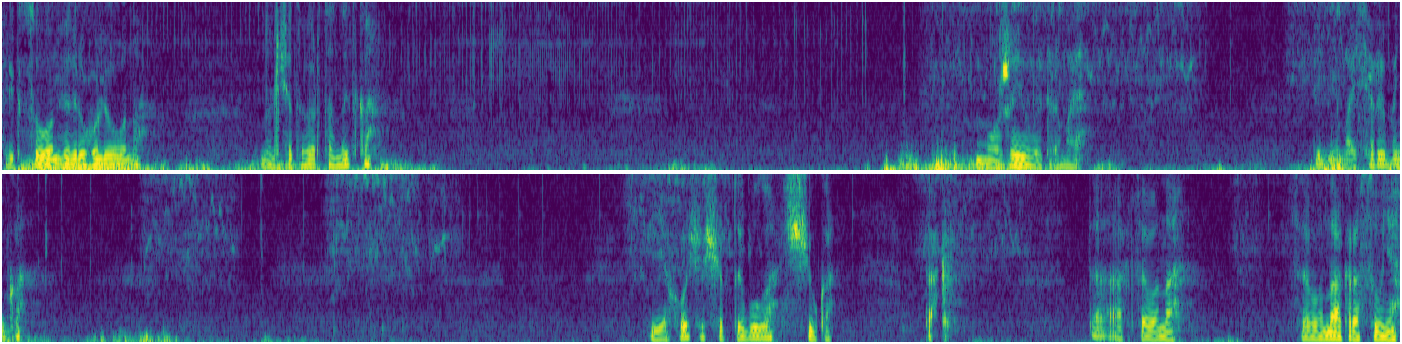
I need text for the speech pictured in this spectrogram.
Фрикціон відрегульовано. 0,4 нитка. Може і витримає. Піднімайся, рибонько. Я хочу, щоб ти була щука. Так. Так, це вона. Це вона красуня.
